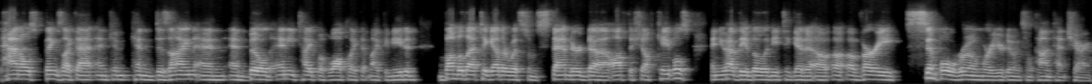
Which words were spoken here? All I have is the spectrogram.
panels, things like that, and can can design and and build any type of wall plate that might be needed. Bundle that together with some standard uh, off-the-shelf cables, and you have the ability to get a, a, a very simple room where you're doing some content sharing.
